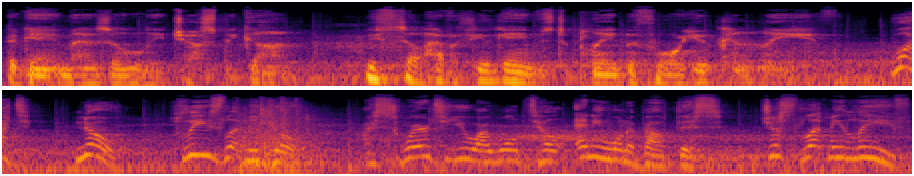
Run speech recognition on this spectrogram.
The game has only just begun. You still have a few games to play before you can leave. What? No! Please let me go. I swear to you I won't tell anyone about this. Just let me leave.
